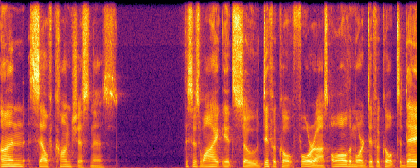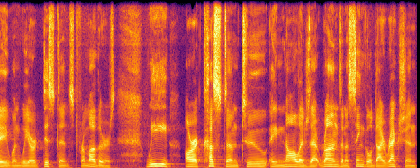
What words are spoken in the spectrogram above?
unself consciousness. This is why it's so difficult for us, all the more difficult today when we are distanced from others. We are accustomed to a knowledge that runs in a single direction,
